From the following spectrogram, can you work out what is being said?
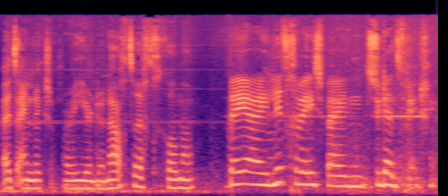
uiteindelijk zeg maar, hier in Den Haag terechtgekomen. Ben jij lid geweest bij een studentenvereniging?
